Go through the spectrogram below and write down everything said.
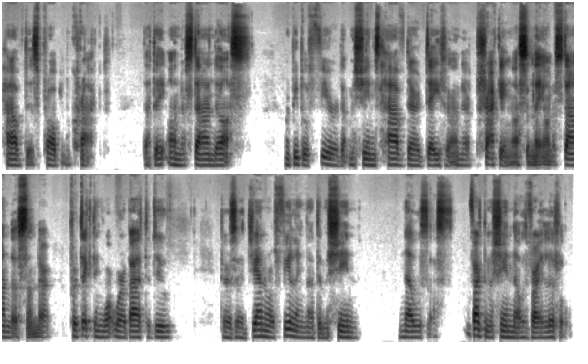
have this problem cracked that they understand us. When people fear that machines have their data and they're tracking us and they understand us and they're predicting what we're about to do, there's a general feeling that the machine knows us. In fact, the machine knows very little.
